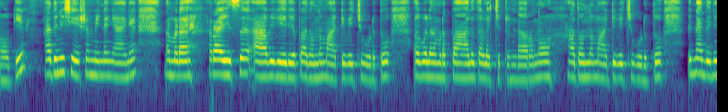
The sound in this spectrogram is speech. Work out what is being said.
നോക്കി. അതിന് ശേഷം പിന്നെ ഞാൻ നമ്മുടെ റൈസ് ആവി കയറിയപ്പോൾ അതൊന്ന് മാറ്റി വെച്ച് കൊടുത്തു. അതുപോലെ നമ്മുടെ പാൽ തിളച്ചിട്ടുണ്ടായിരുന്നു. അതൊന്ന് മാറ്റി വെച്ച് കൊടുത്തു. പിന്നെ അതിന്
